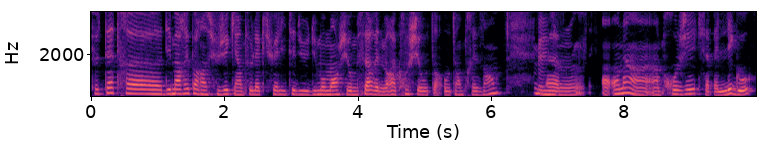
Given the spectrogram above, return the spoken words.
peut-être démarrer par un sujet qui est un peu l'actualité du, moment chez HomeServe et de me raccrocher au temps présent on a un projet qui s'appelle Lego,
